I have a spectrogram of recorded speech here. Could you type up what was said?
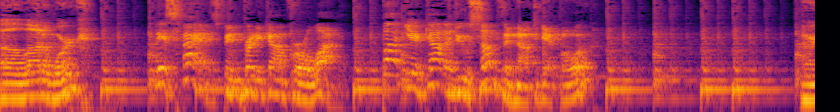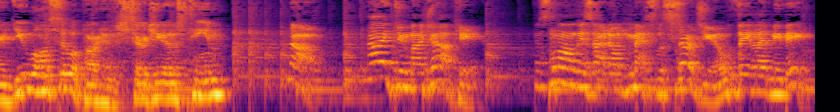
A lot of work? This has been pretty calm for a while, but you gotta do something not to get bored. Are you also a part of Sergio's team? No, I do my job here. As long as I don't mess with Sergio, they let me be.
